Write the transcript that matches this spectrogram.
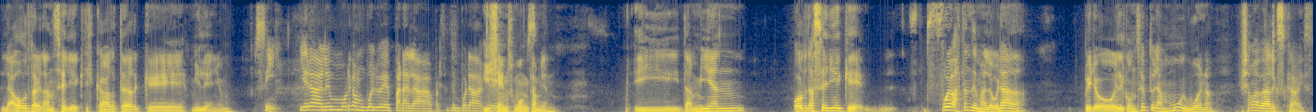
la otra gran serie de Chris Carter que es Millennium. Sí. Y ahora Glenn Morgan vuelve para, la, para esta temporada. Y creo. James Wong también. Y también otra serie que fue bastante malograda, pero el concepto era muy bueno, se llama Dark Skies.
